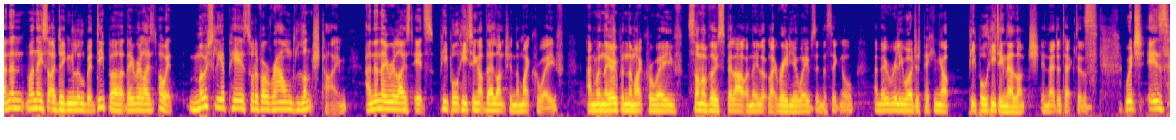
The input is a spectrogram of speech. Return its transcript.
and then when they started digging a little bit deeper, they realized, oh, it mostly appears sort of around lunchtime. And then they realized it's people heating up their lunch in the microwave. And when they open the microwave, some of those spill out and they look like radio waves in the signal. And they really were just picking up people heating their lunch in their detectors, which is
